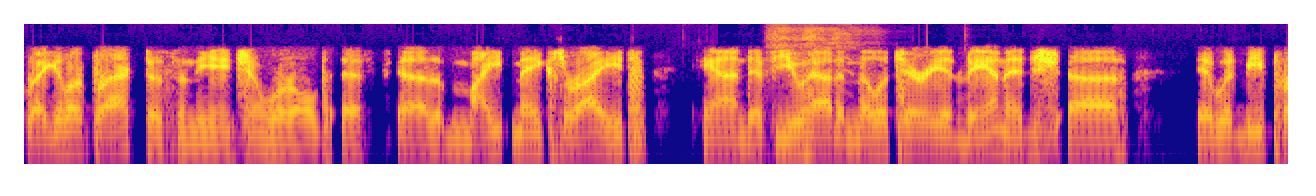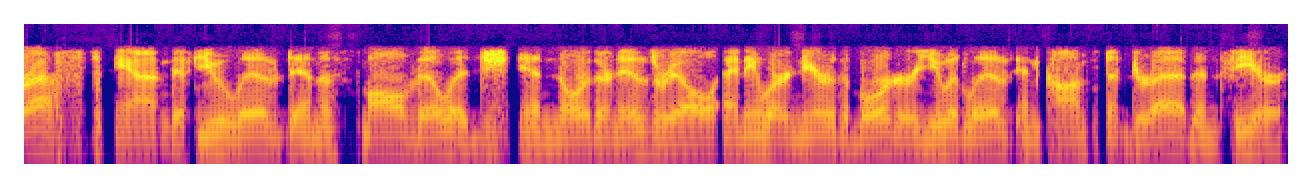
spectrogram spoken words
regular practice in the ancient world. If uh, might makes right, and if you had a military advantage, uh, it would be pressed. And if you lived in a small village in northern Israel, anywhere near the border, you would live in constant dread and fear.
